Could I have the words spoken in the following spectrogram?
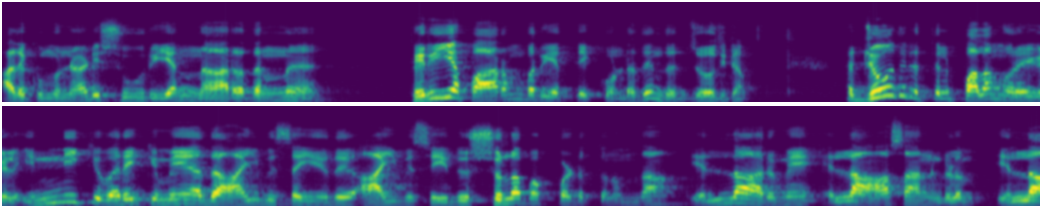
அதுக்கு முன்னாடி சூரியன் நாரதன்னு பெரிய பாரம்பரியத்தை கொண்டது இந்த ஜோதிடம். ஜோதிடத்தில் பல முறைகள் இன்னைக்கு வரைக்குமே அதை ஆய்வு செய்து ஆய்வு செய்து சுலபப்படுத்தணும் தான் எல்லாருமே எல்லா ஆசான்களும் எல்லா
